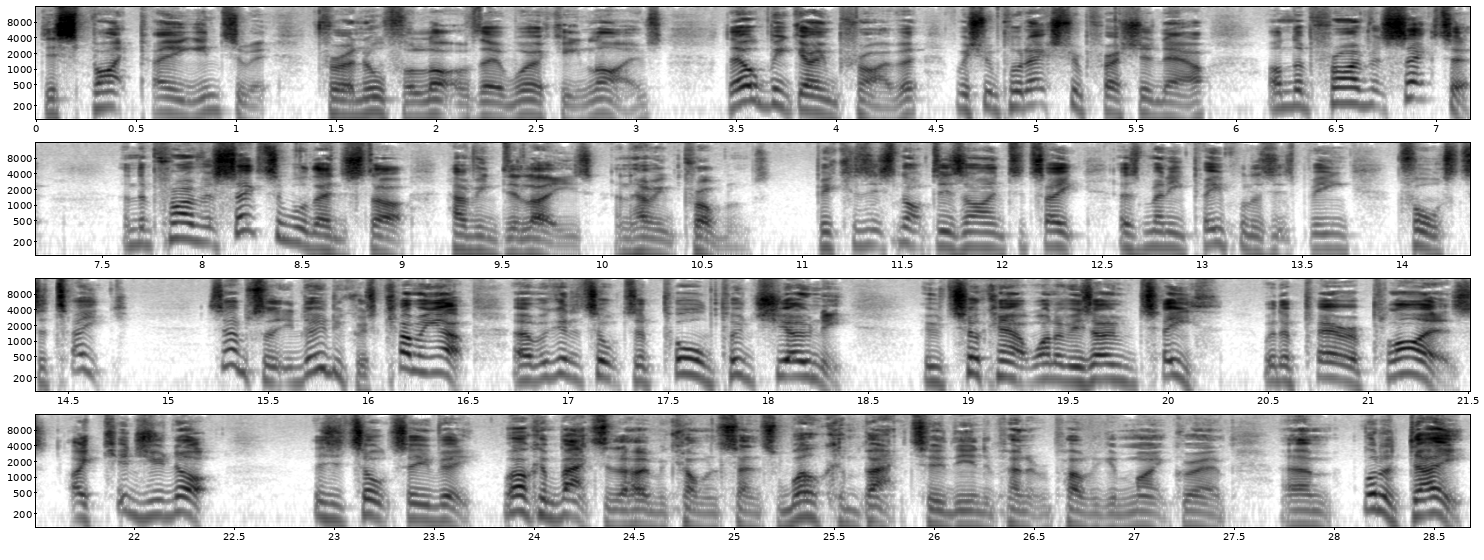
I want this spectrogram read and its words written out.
despite paying into it for an awful lot of their working lives. They'll be going private, which will put extra pressure now on the private sector. And the private sector will then start having delays and having problems because it's not designed to take as many people as it's being forced to take. It's absolutely ludicrous. Coming up, uh, we're going to talk to Paul Puccioni, who took out one of his own teeth with a pair of pliers. I kid you not. This is Talk TV. Welcome back to the Home of Common Sense. Welcome back to the Independent Republican Mike Graham. Um, what a day!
